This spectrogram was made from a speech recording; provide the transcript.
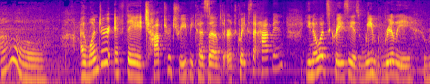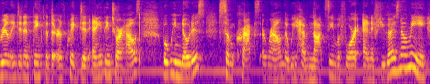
Oh. I wonder if they chopped her tree because of the earthquakes that happened. You know what's crazy is we really, really didn't think that the earthquake did anything to our house, but we noticed some cracks around that we have not seen before. And if you guys know me,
